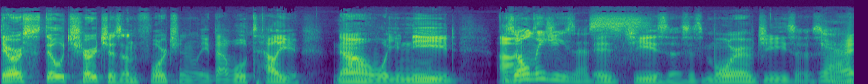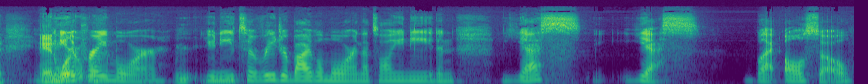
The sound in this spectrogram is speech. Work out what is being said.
there are still churches, unfortunately, that will tell you, no, what you need it's um, only Jesus. Is Jesus. It's more of Jesus, yeah. right? Yeah. And you need to pray more. You need to read your Bible more, and that's all you need. And yes, yes, but also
